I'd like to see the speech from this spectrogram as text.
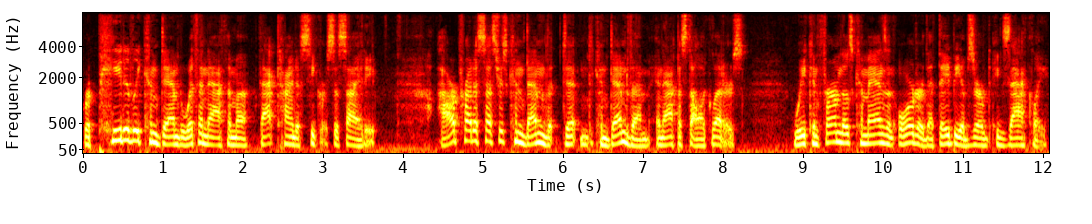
repeatedly condemned with anathema that kind of secret society. Our predecessors condemned, condemned them in apostolic letters. We confirm those commands in order that they be observed exactly.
